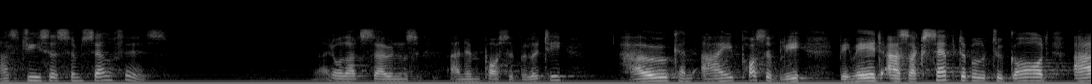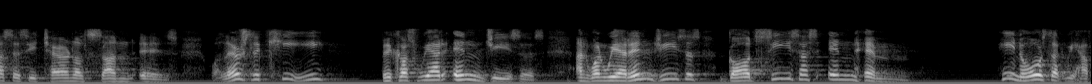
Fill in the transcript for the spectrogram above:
as Jesus himself is. I know that sounds an impossibility. How can I possibly be made as acceptable to God as his eternal Son is? Well, there's the key because we are in Jesus. And when we are in Jesus, God sees us in him. He knows that we have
